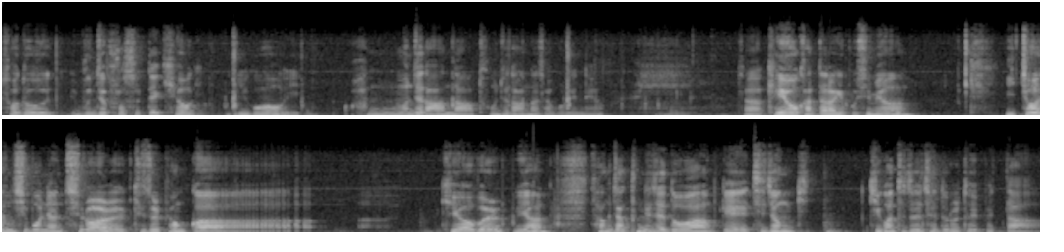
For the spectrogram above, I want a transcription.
저도 문제 풀었을 때 기억, 이거 한 문제 나왔나? 두 문제 나왔나? 잘 모르겠네요. 자, 개요 간단하게 보시면, 2015년 7월 기술평가 기업을 위한 상장 특례 제도와 함께 지정 기, 기관 투자 제도를 도입했다.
